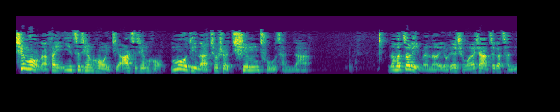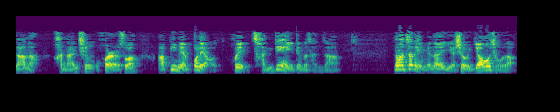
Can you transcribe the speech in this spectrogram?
清孔呢分一次清孔以及二次清孔，目的呢就是清除沉渣。那么这里面呢，有些情况下这个沉渣呢很难清，或者说啊避免不了会沉淀一定的沉渣。那么这里面呢也是有要求的，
